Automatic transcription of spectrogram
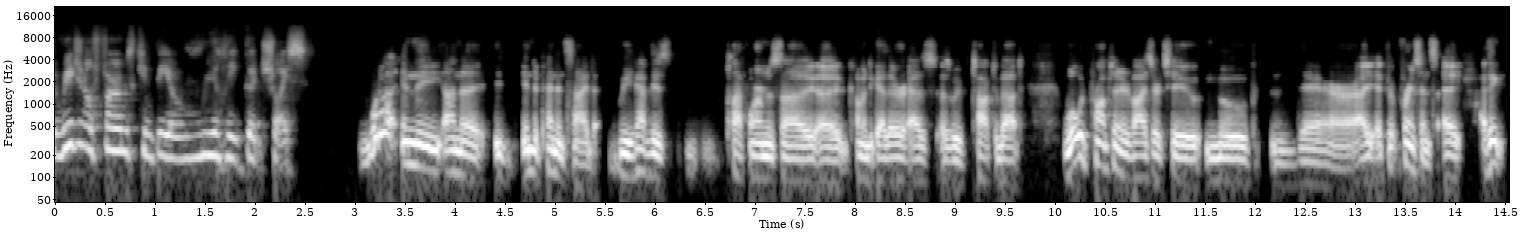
The regional firms can be a really good choice. What about in the on the independent side? We have these platforms uh, uh, coming together as as we've talked about. What would prompt an advisor to move there? I, if, for instance, I, I think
